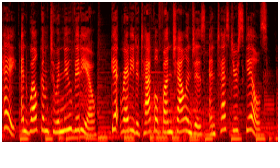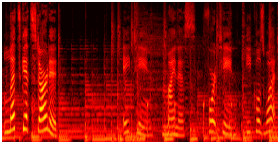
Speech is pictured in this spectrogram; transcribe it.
Hey, and welcome to a new video. Get ready to tackle fun challenges and test your skills. Let's get started. 18 minus 14 equals what?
